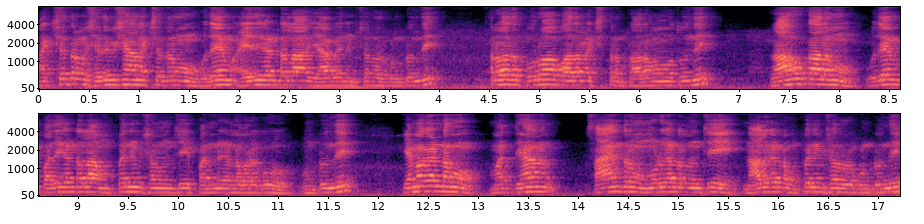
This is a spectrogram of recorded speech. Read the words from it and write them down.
నక్షత్రము శతభిష నక్షత్రము ఉదయం ఐదు గంటల యాభై నిమిషం వరకు ఉంటుంది. తర్వాత పూర్వాపాద నక్షత్రం ప్రారంభమవుతుంది. రాహుకాలము ఉదయం పది గంటల ముప్పై నిమిషం నుంచి పన్నెండు గంటల వరకు ఉంటుంది. యమగండము మధ్యాహ్నం సాయంత్రం మూడు గంటల నుంచి నాలుగు గంటల ముప్పై నిమిషాల వరకు ఉంటుంది.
